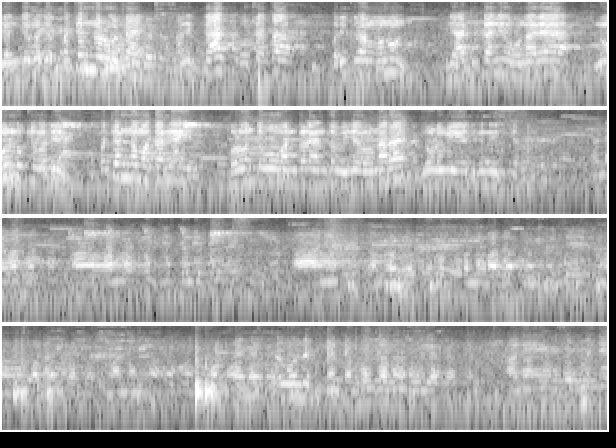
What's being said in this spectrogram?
जनतेमध्ये प्रचंड रोष आहे आणि त्याच रोषाचा परिक्रम म्हणून या ठिकाणी होणाऱ्या निवडणुकीमध्ये प्रचंड मताने बळवंत भाऊ वानकडे यांचा विजय होणार आहे एवढं मी या ठिकाणी इच्छित धन्यवाद आणि उत्पन्न बाजार समितीचे माननीय त्यांच्याकडून जाणून घेऊया आणि म्हणजे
